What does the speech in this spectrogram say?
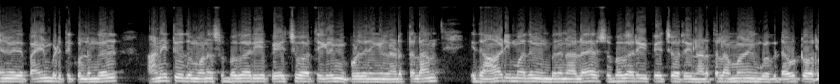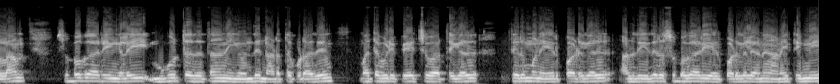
எனவே இதை பயன்படுத்திக் கொள்ளுங்கள். அனைத்து விதமான சுபகாரிய பேச்சுவார்த்தைகளையும் இப்பொழுது நீங்கள் நடத்தலாம். இது ஆடி மாதம் என்பதனால சுபகாரிய பேச்சுவார்த்தைகள் நடத்தலாமான்னு உங்களுக்கு டவுட் வரலாம். சுபகாரியங்களை முகூர்த்தத்தை தான் நீங்கள் வந்து நடத்தக்கூடாது. மற்றபடி பேச்சுவார்த்தைகள் திருமண ஏற்பாடுகள் அல்லது இதர சுபகாரிய ஏற்பாடுகள் என அனைத்துமே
